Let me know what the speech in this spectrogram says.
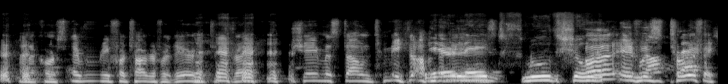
And of course, every photographer there had to drag Seamus down to meet all the Bare ladies. smooth. Oh, it was terrific.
